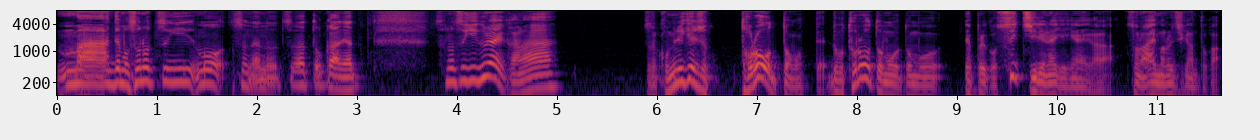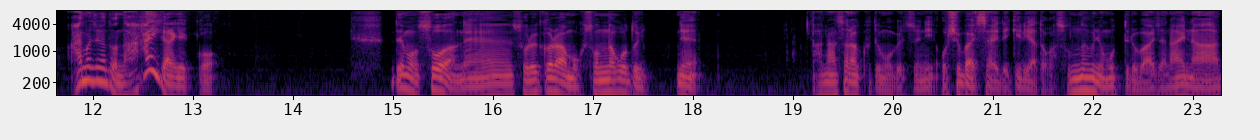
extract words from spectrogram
まあ、でもその次も、そのあのツアーとかや、その次ぐらいかな。そのコミュニケーション取ろうと思って。でも取ろうと思うともう、やっぱりこうスイッチ入れなきゃいけないから、その合間の時間とか。合間の時間とか長いから結構。でもそうだね。それからはもうそんなことね、話さなくても別にお芝居さえできるやとか、そんな風に思ってる場合じゃないな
